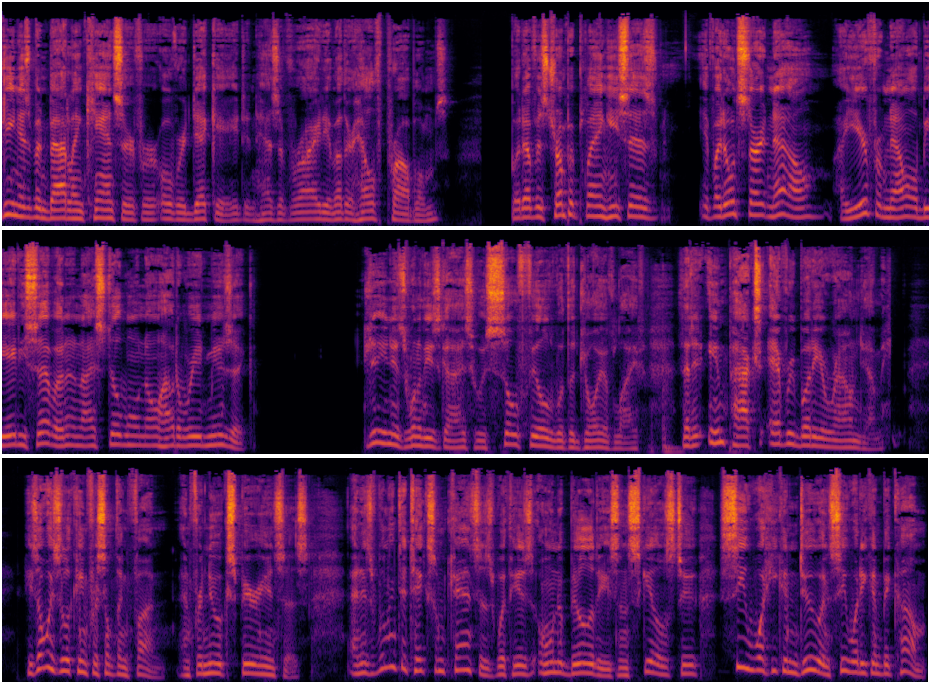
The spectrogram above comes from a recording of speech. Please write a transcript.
Gene has been battling cancer for over a decade and has a variety of other health problems. But of his trumpet playing, he says, If I don't start now, a year from now I'll be 87 and I still won't know how to read music. Gene is one of these guys who is so filled with the joy of life that it impacts everybody around him. He's always looking for something fun and for new experiences, and is willing to take some chances with his own abilities and skills to see what he can do and see what he can become.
